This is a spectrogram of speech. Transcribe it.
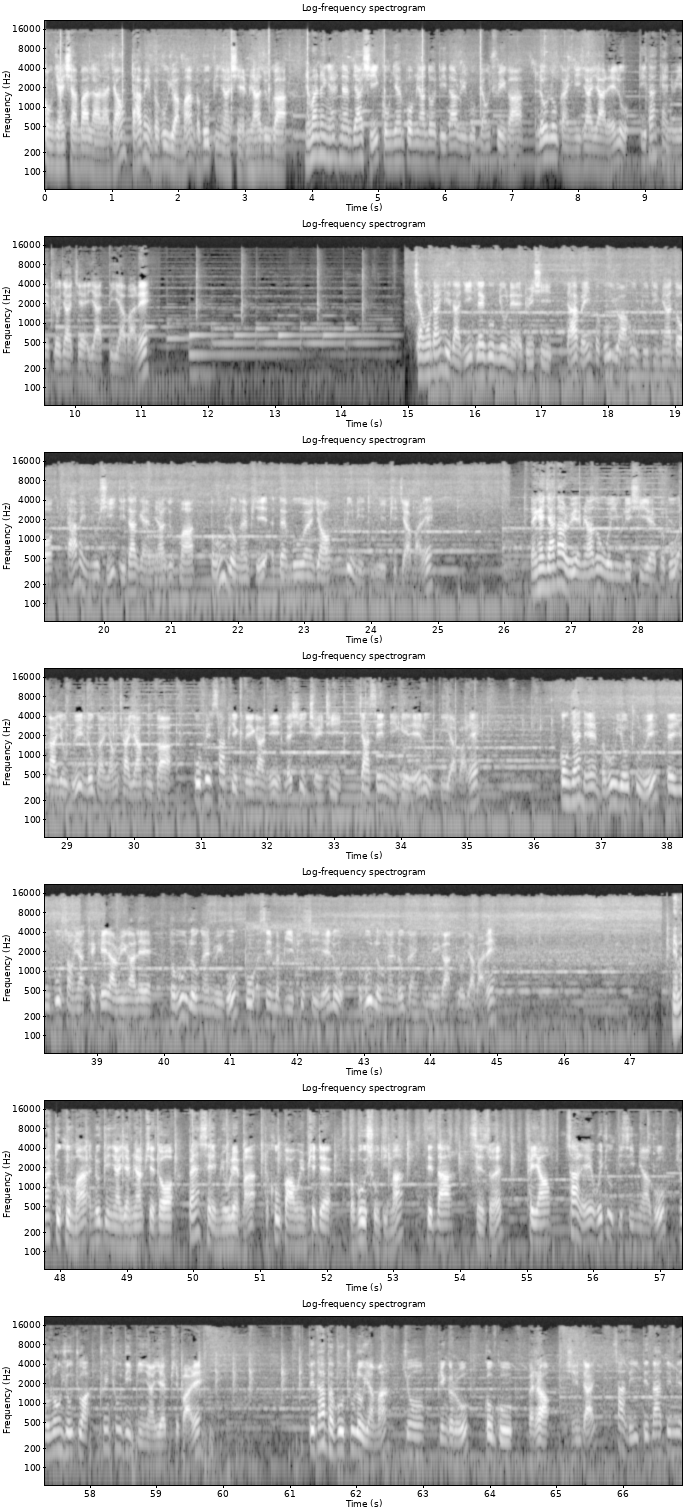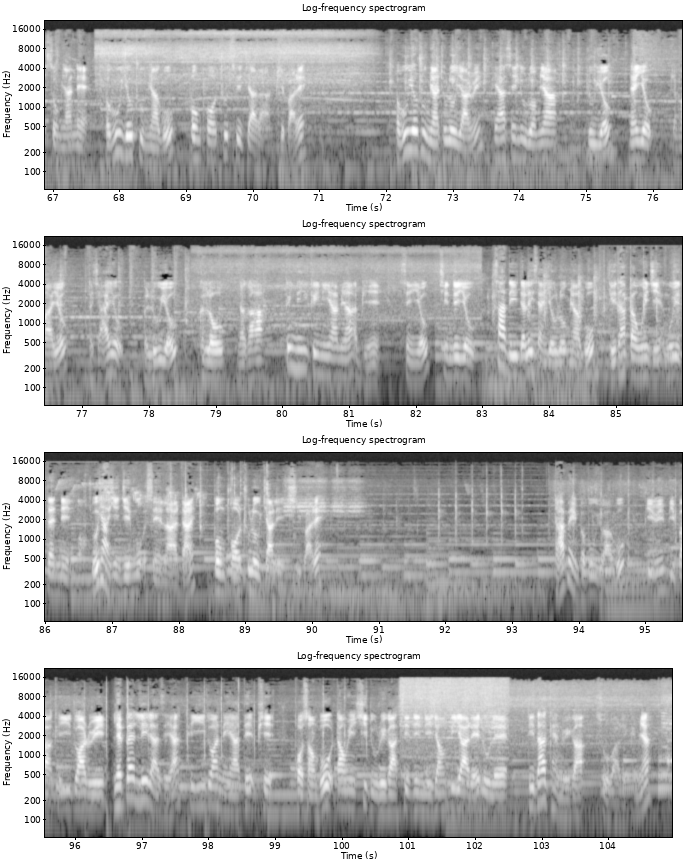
ကုန်ကျန်းရှာပါလာတာကြောင့်ဓားပင်ပပုရွာမှာပပုပညာရှင်အများစုကမြန်မာနိုင်ငံအနှံ့ပြားရှိကုန်ကျန်းပေါ်များသောဒေသတွေကိုပြောင်းရွှေ့ကအလုပ်လုပ်ကင်နေကြရတယ်လို့ဒေသခံတွေရဲ့ပြောကြားချက်အရသိရပါဗျ။ရန်ကုန်တိုင်းဒေသကြီးလှဲကူးမြို့နယ်အတွင်းရှိဓားပိန်ပပူးရွာဟုလူတီများသောဓားပိန်မြို့ရှိဒေသခံအများစုမှပပူးလုပ်ငန်းဖြင့်အသက်မွေးဝမ်းကြောင်းပြုနေသူတွေဖြစ်ကြပါတယ်။ နိုင်ငံသားတွေအများဆုံးဝယ်ယူလေးရှိတဲ့ပပူးအလှရုပ်တွေလောက်ကန်ရောင်းချရမှုကကိုဗစ်စဖြစ်ကလေးကနေလက်ရှိချိန်ထိကျဆင်းနေခဲ့တယ်လို့သိရပါတယ်။ကုန်ကျန်းနဲ့ပပူးရုပ်ထုတွေတည်ယူပို့ဆောင်ရခက်ခဲတာတွေကလည်းပပူးလုပ်ငန်းတွေကိုပိုအဆင်မပြေဖြစ်စေတယ်လို့ပပူးလုပ်ငန်းလုပ်ကင်သူတွေကပြောကြပါတယ်။မြန်မာတုခုမှာအမှုပညာရည်များဖြစ်သောပန်းဆယ်မျိုးထဲမှာတစ်ခုပါဝင်ဖြစ်တဲ့ပပုဆိုဒီမှာတစ်သားစင်စွဲ ဖျောင်းစတဲ့ဝိတုပစ္စည်းများကိုရုံလုံးရုပ်ကြွထွင်းထူးသည့်ပညာရဲ့ဖြစ်ပါတယ်။တေသားဗပုထုလို့ရမှာကျွန်းပြင်ကရိုကုတ်ကိုဗရောက်ရင်းတိုက်စသည့်တေသားတင်းမြင့်စုံများနဲ့ဗပုရုပ်ထုများကိုပုံဖော်ထုစစ်ကြတာဖြစ်ပါတယ်။ဗပုရုပ်ထုများထုလို့ရတွင်ဖျားဆင်းလူတော်များလူယုတ်နတ်ယုတ်မြမာယုတ်တရားယုတ်ဘလူးယုတ်ဂလုံးနဂါကိန်းနီကိန်းနီယာများအပြင် စင်ယုတ်ချင်းတရုတ်စသည့်တလိษံယုတ်လုံးများကိုဒေတာပတ်ဝန်းကျင်အငွေအသက်နှင့်ရိုးရာရင်ကျေးမှုအစဉ်အလာအတိုင်းပုံဖော်ထုလုပ်ကြလျက်ရှိပါတယ်ဓာပိန်ပပုရွာကိုပြည်တွင်းပြည်ပခရီးသွားတွေလက်ပတ်လေ့လာစရာခရီးသွားနေရာသည့်အဖြစ်ဖော်ဆောင်ဖို့တာဝန်ရှိသူတွေကစီစဉ်နေကြောင်းသိရတယ်လို့လည်းဒေသခံတွေကဆိုပါတယ်ခင်ဗျာ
